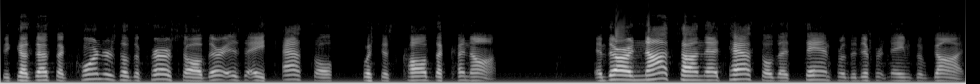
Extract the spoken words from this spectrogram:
because at the corners of the prayer shawl there is a tassel which is called the kanaf. And there are knots on that tassel that stand for the different names of God.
